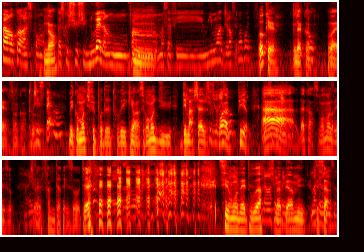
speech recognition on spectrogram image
Pas encore à ce point. Non. Parce que je suis, je suis nouvelle. Hein, mon, Hmm. moi, ça fait huit mois que j'ai lancé ma boîte. Ok. D'accord. Ouais, c'est encore tôt. Donc, j'espère. Hein. Mais comment tu fais pour de trouver des clients C'est vraiment du démarchage C'est du froid, réseau? pire. ah, d'accord, c'est vraiment le réseau. Réseau. Tu vois, femme de réseau. tu vois. c'est mon network Non, qui m'a permis. Moi, C'est le réseau.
